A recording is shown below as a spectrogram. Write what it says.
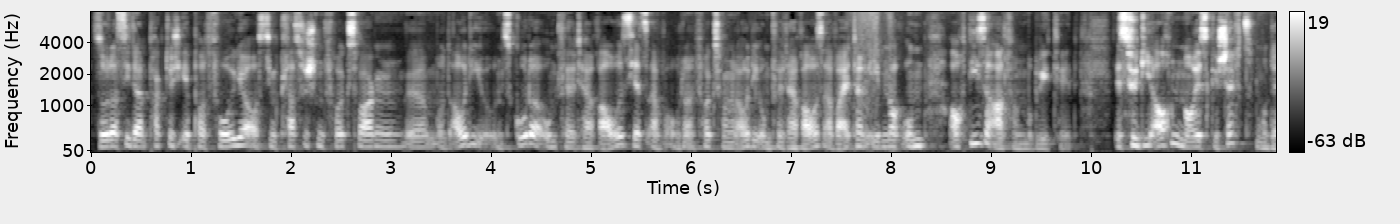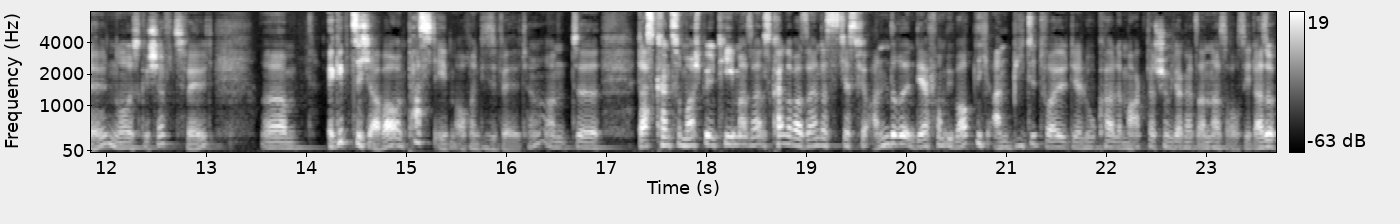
so dass sie dann praktisch ihr Portfolio aus dem klassischen Volkswagen ähm, und Audi und Skoda Umfeld heraus jetzt oder Volkswagen und Audi Umfeld heraus erweitern eben noch um auch diese Art von Mobilität. Ist für die auch ein neues Geschäftsmodell, ein neues Geschäftsfeld. Ähm, ergibt sich aber und passt eben auch in diese Welt. Ja? Und äh, das kann zum Beispiel ein Thema sein. Es kann aber sein, dass sich das für andere in der Form überhaupt nicht anbietet, weil der lokale Markt da schon wieder ganz anders aussieht. Also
